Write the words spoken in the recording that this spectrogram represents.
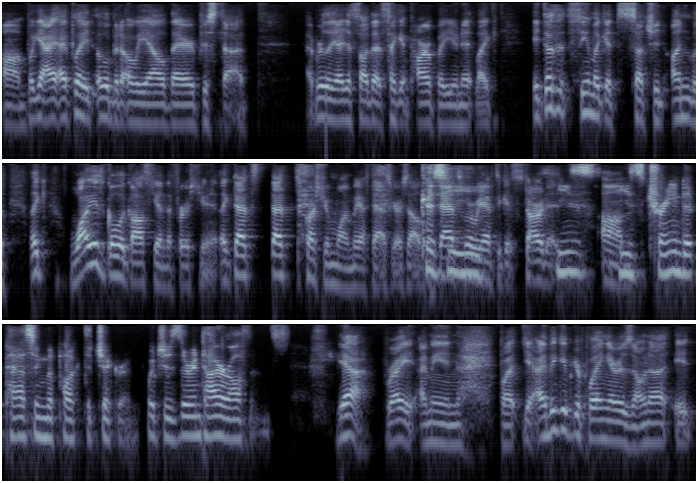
Um, but yeah, I, I played a little bit of OEL there. Just uh, I really I just saw that second power play unit. Like it doesn't seem like it's such an un like why is Goligoski on the first unit? Like that's that's question one we have to ask ourselves. Like, 'Cause that's he- where we have to get started. He's Um, he's trained at passing the puck to Chychrun, which is their entire offense. Yeah, right. I mean, but yeah, I think if you're playing Arizona, it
